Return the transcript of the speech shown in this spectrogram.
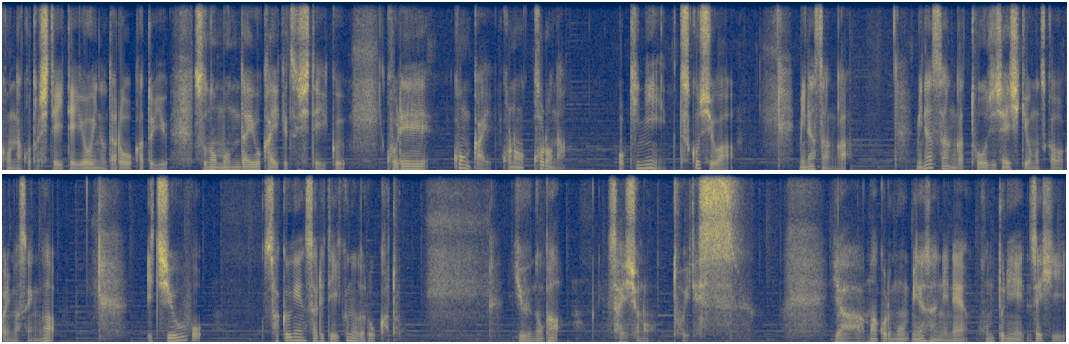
こんなことしていて良いのだろうかという、その問題を解決していく。これ、今回、このコロナを機に少しは皆さんが、皆さんが当事者意識を持つかわかりませんが、一応削減されていくのだろうかというのが最初の問いですいやーまあこれも皆さんにね本当にぜひ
